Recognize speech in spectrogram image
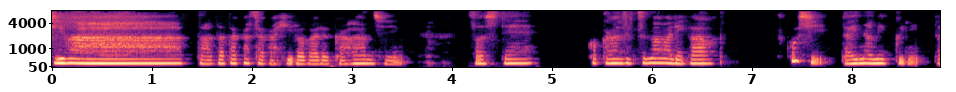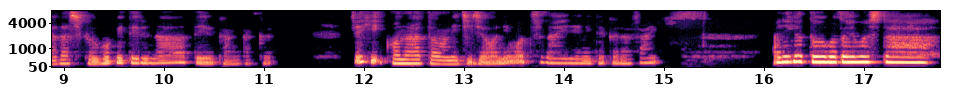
じわーっと暖かさが広がる下半身。そして、股関節周りが少しダイナミックに正しく動けてるなーっていう感覚。ぜひ、この後の日常にもつないでみてください。ありがとうございました。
